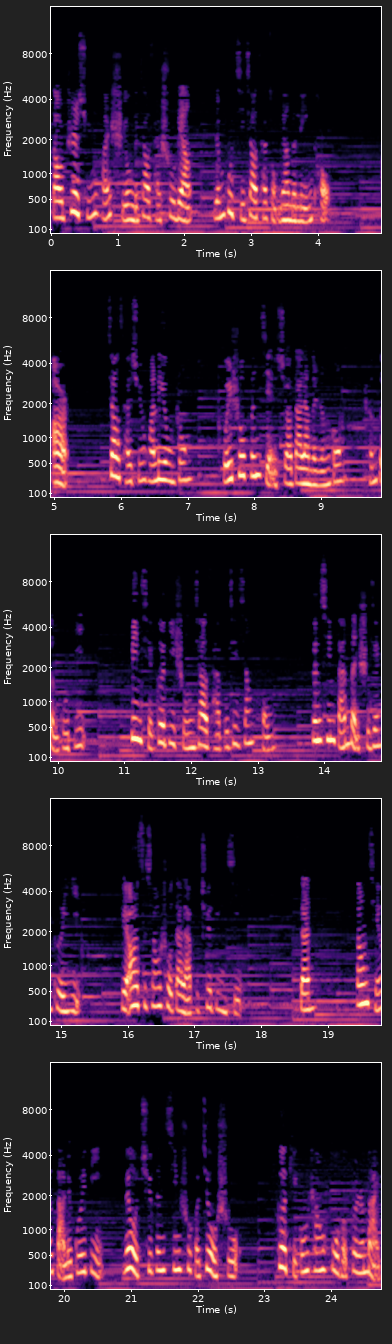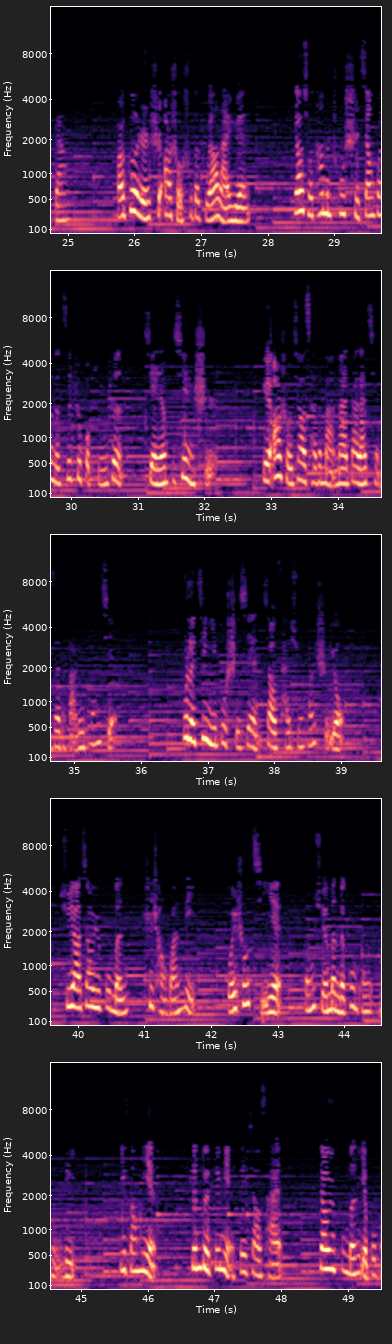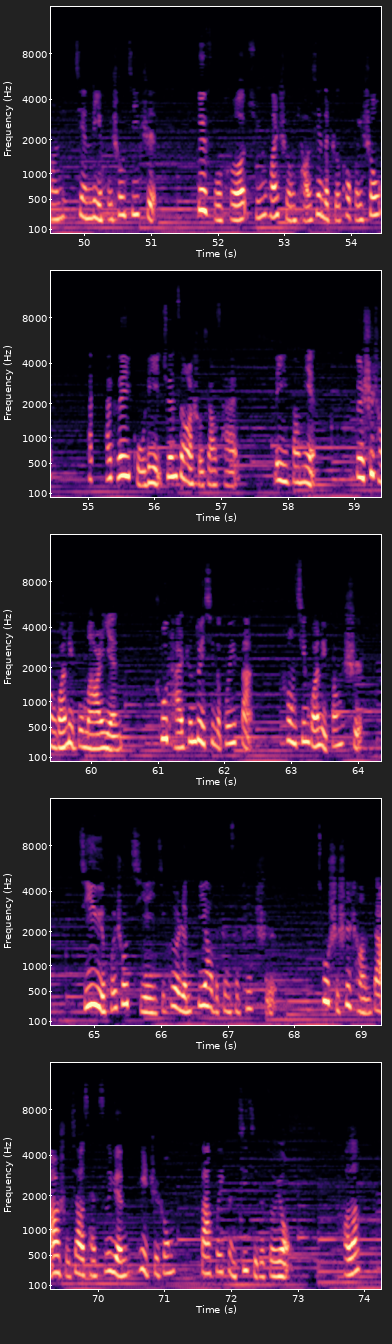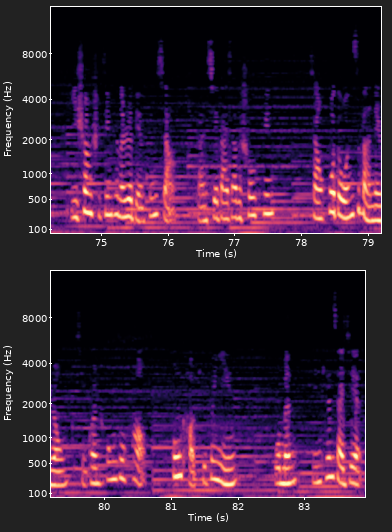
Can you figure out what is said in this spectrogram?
导致循环使用的教材数量仍不及教材总量的零头。二，教材循环利用中，回收分拣需要大量的人工。成本不低，并且各地使用教材不尽相同，更新版本时间各异，给二次销售带来不确定性。三，当前法律规定没有区分新书和旧书，个体工商户和个人买家，而个人是二手书的主要来源，要求他们出示相关的资质或凭证，显然不现实，给二手教材的买卖带来潜在的法律风险。为了进一步实现教材循环使用。需要教育部门、市场管理、回收企业、同学们的共同努力。一方面，针对非免费教材，教育部门也不妨建立回收机制，对符合循环使用条件的折扣回收，还还可以鼓励捐赠二手教材。另一方面，对市场管理部门而言，出台针对性的规范、创新管理方式，给予回收企业以及个人必要的政策支持。促使市场在二手教材资源配置中发挥更积极的作用。好了，以上是今天的热点分享，感谢大家的收听。想获得文字版内容，请关注公众号“公考提分营”。我们明天再见。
